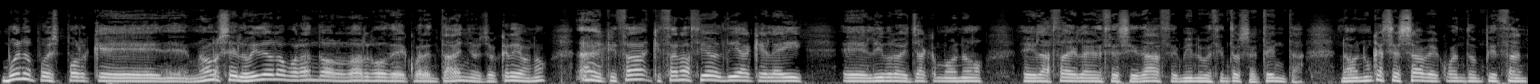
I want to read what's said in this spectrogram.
Bueno, pues porque, no lo sé, lo he ido elaborando a lo largo de 40 años, yo creo, ¿no? quizá, quizá nació el día que leí el libro de Jacques Monod, El azar y la necesidad, en 1970. No, nunca se sabe cuándo empiezan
